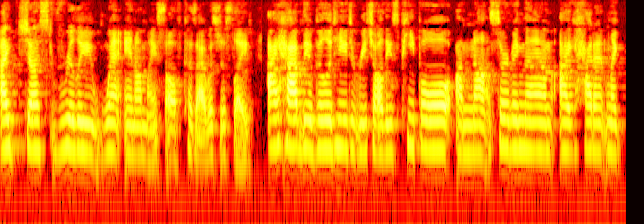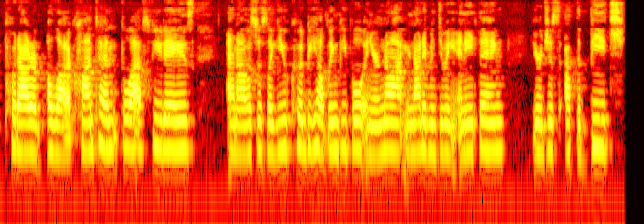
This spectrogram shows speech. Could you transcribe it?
I just really went in on myself because I was just like, I have the ability to reach all these people. I'm not serving them. I hadn't like put out a lot of content the last few days. And I was just like, you could be helping people and you're not. You're not even doing anything you're just at the beach,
